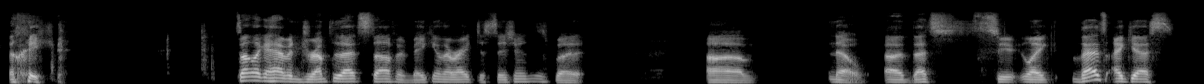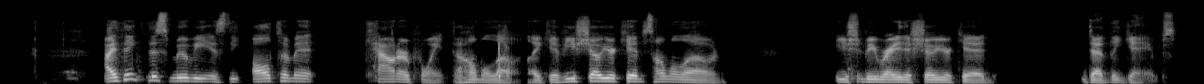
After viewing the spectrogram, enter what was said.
Like it's not like i haven't dreamt of that stuff and making the right decisions but um no uh that's like that's i guess i think this movie is the ultimate counterpoint to home alone. Like if you show your kids home alone you should be ready to show your kid deadly games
